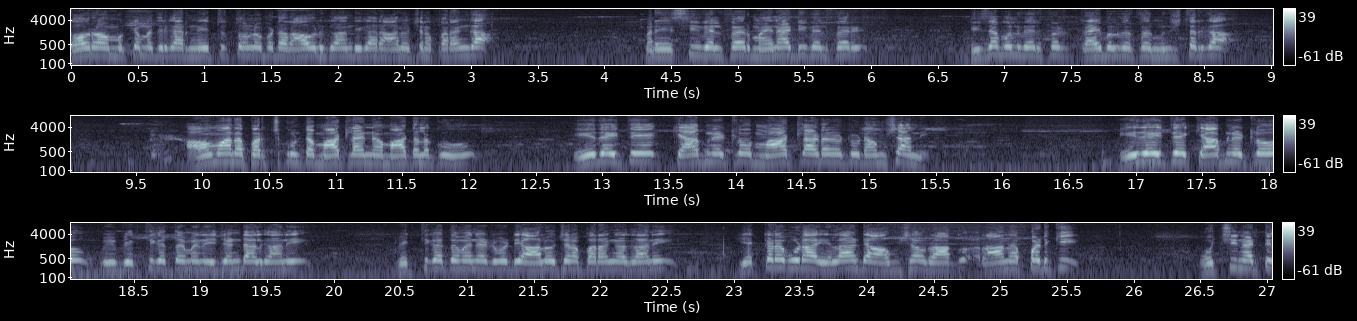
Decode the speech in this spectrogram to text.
గౌరవ ముఖ్యమంత్రి గారి నేతృత్వంలో పడ్డ రాహుల్ గాంధీ గారి ఆలోచన పరంగా మరి SC welfare minority welfare disabled welfare tribal welfare మినిస్టర్గా అవమానపరుచుకుంటూ మాట్లాడిన మాటలకు ఏదైతే క్యాబినెట్లో మాట్లాడినటువంటి అంశాన్ని ఏదైతే క్యాబినెట్లో మీ వ్యక్తిగతమైన ఎజెండాలు కానీ వ్యక్తిగతమైనటువంటి ఆలోచన పరంగా కానీ ఎక్కడ కూడా ఎలాంటి అంశం రాకు రానప్పటికీ వచ్చినట్టు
